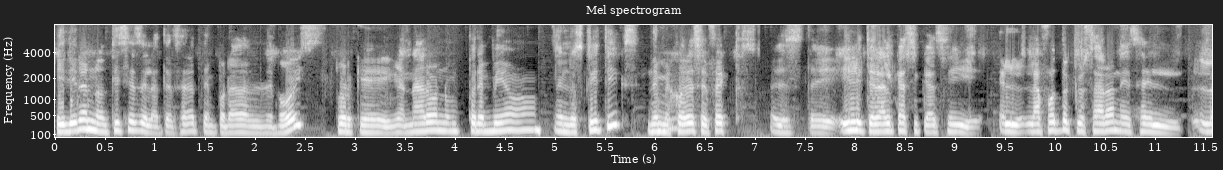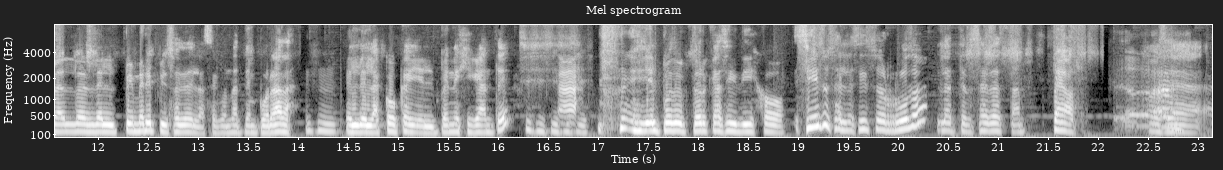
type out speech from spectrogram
y dieron noticias de la tercera temporada de The Voice porque ganaron un premio en los Critics de mejores efectos. Este, y literal casi casi el- la foto que usaron es el, la- la- el del primer episodio de la segunda temporada, el de la coca y el pene gigante. Sí, sí, sí, sí, Ah. sí. Y el productor casi dijo, si eso se les hizo rudo, la tercera está peor. O sea,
